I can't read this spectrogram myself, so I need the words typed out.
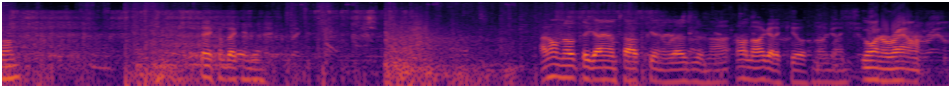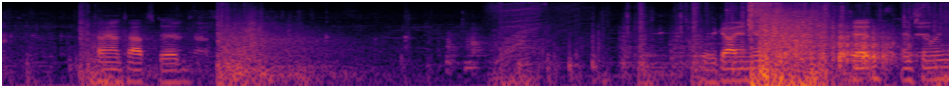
Come. Okay, come back in here. I don't know if the guy on top's getting rezzed or not. Oh no, I got a kill. Never mind. Going around. Guy on top's dead. There's a guy in here. Dead instantly.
